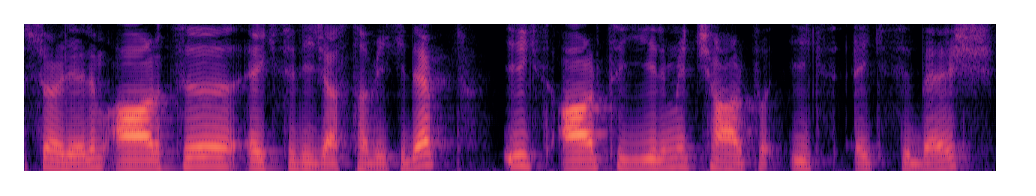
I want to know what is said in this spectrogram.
söyleyelim. Artı eksi diyeceğiz tabii ki de x artı 20 çarpı x eksi 5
